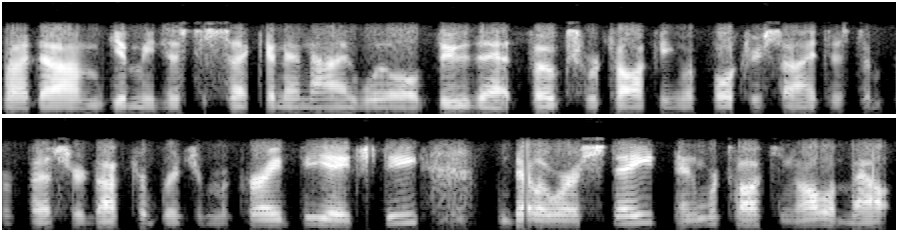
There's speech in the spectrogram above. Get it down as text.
But um, give me just a second, and I will do that, folks. We're talking with poultry scientist and professor Dr. Brigid McCrea, PhD from Delaware State, and we're talking all about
